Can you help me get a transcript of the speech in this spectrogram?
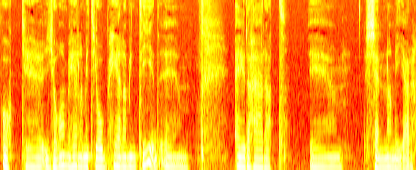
Och eh, jag med hela mitt jobb, hela min tid eh, är ju det här att eh, känna mer.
